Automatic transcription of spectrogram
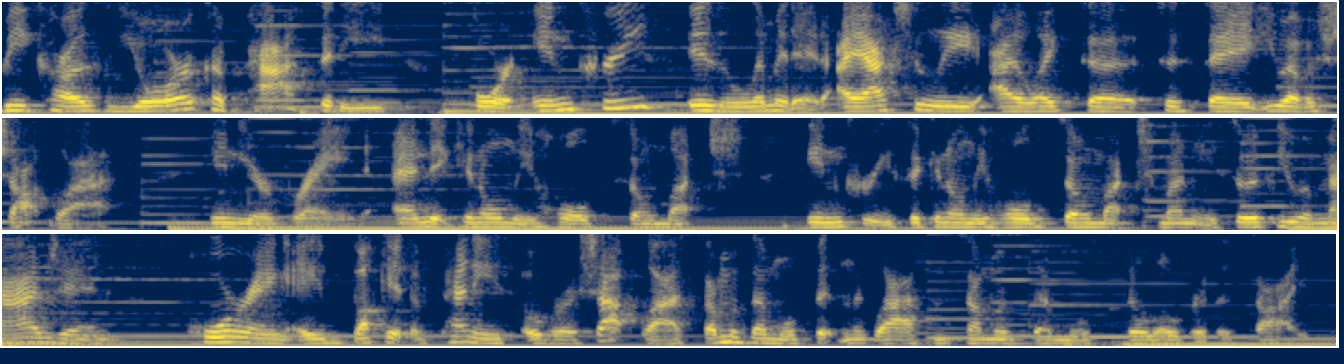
because your capacity for increase is limited. I actually I like to to say you have a shot glass in your brain and it can only hold so much increase. It can only hold so much money. So if you imagine pouring a bucket of pennies over a shot glass, some of them will fit in the glass and some of them will spill over the sides.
